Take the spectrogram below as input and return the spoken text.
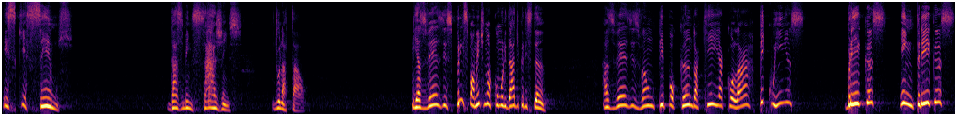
esquecemos das mensagens do Natal. E às vezes, principalmente numa comunidade cristã, às vezes vão pipocando aqui e acolá picuinhas, brigas, intrigas,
